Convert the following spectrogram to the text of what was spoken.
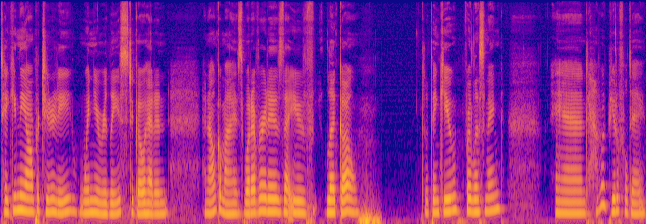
taking the opportunity when you release to go ahead and and alchemize whatever it is that you've let go. So thank you for listening and have a beautiful day.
